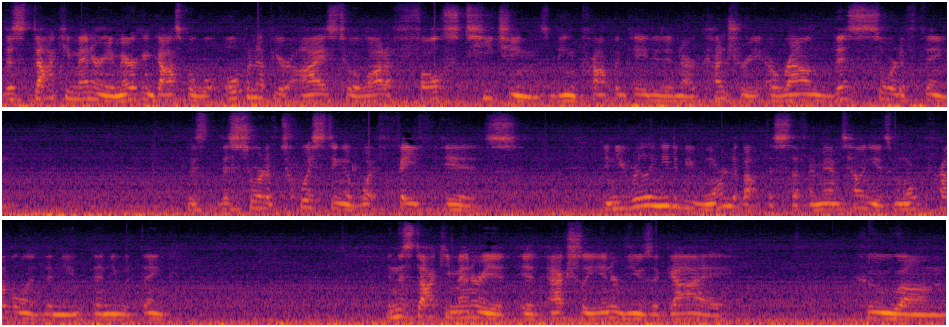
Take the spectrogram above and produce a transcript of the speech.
this documentary, American Gospel, will open up your eyes to a lot of false teachings being propagated in our country around this sort of thing. This, this sort of twisting of what faith is. And you really need to be warned about this stuff. I mean, I'm telling you, it's more prevalent than you, than you would think. In this documentary, it, it actually interviews a guy who um,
